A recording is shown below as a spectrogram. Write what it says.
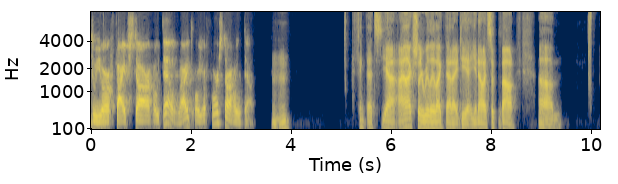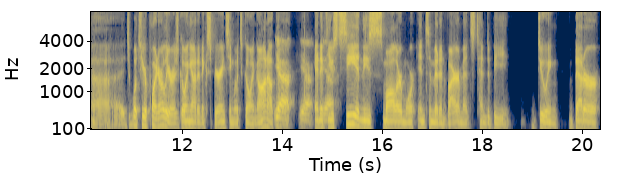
to mm-hmm. your five star hotel, right? Or your four star hotel. Mm-hmm. I think that's, yeah, I actually really like that idea. You know, it's about, um, uh, well, to your point earlier, is going out and experiencing what's going on out yeah, there. Yeah. And if yeah. you see in these smaller, more intimate environments, tend to be doing better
